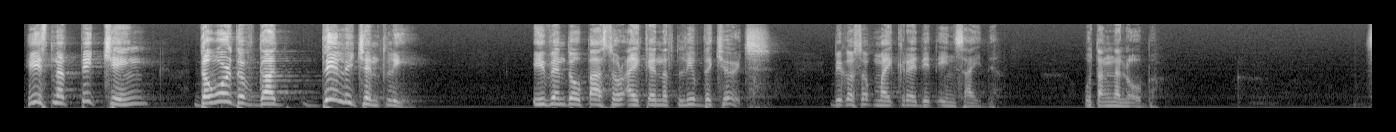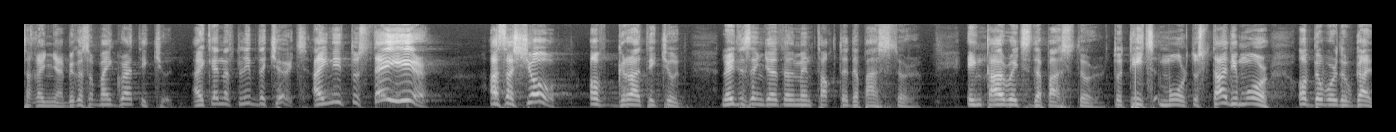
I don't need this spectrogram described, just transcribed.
He is not teaching the word of God diligently. Even though, Pastor, I cannot leave the church because of my credit inside. Utang na loob. Sa kanya, because of my gratitude. I cannot leave the church. I need to stay here as a show of gratitude. Ladies and gentlemen, talk to the pastor. Encourage the pastor to teach more, to study more of the Word of God.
